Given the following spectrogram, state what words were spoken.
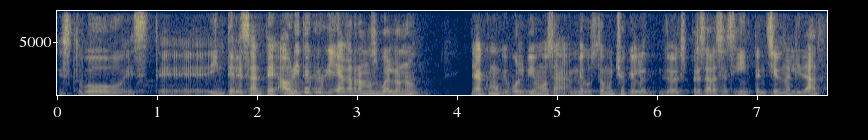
Estuvo este, interesante. Ahorita creo que ya agarramos vuelo, ¿no? Ya como que volvimos a... Me gustó mucho que lo, lo expresaras así, intencionalidad.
